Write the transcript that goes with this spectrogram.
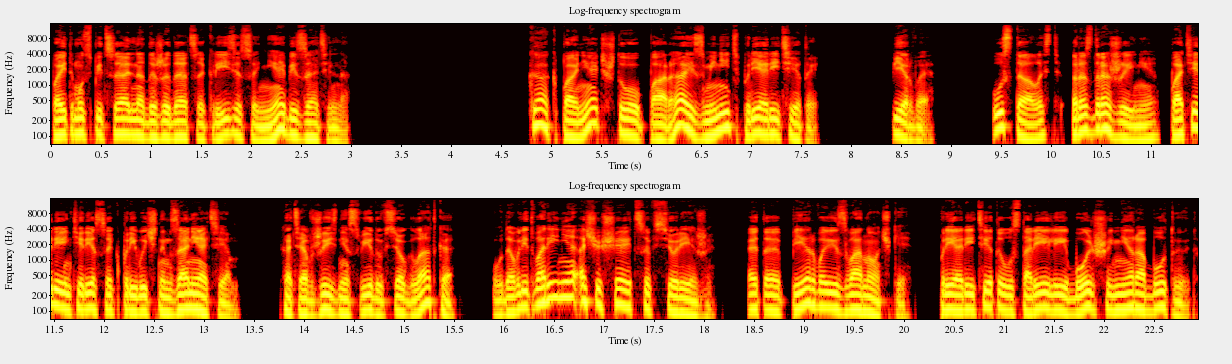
поэтому специально дожидаться кризиса не обязательно. Как понять, что пора изменить приоритеты? Первое. Усталость, раздражение, потеря интереса к привычным занятиям. Хотя в жизни с виду все гладко, удовлетворение ощущается все реже. Это первые звоночки. Приоритеты устарели и больше не работают.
